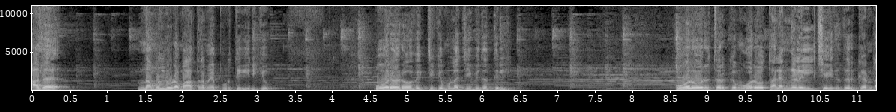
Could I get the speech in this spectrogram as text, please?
അത് നമ്മളിലൂടെ മാത്രമേ പൂർത്തീകരിക്കൂ. ഓരോരോ വ്യക്തിക്കുമുള്ള ജീവിതത്തിൽ ഓരോരുത്തർക്കും ഓരോ തലങ്ങളിൽ ചെയ്തു തീർക്കേണ്ട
